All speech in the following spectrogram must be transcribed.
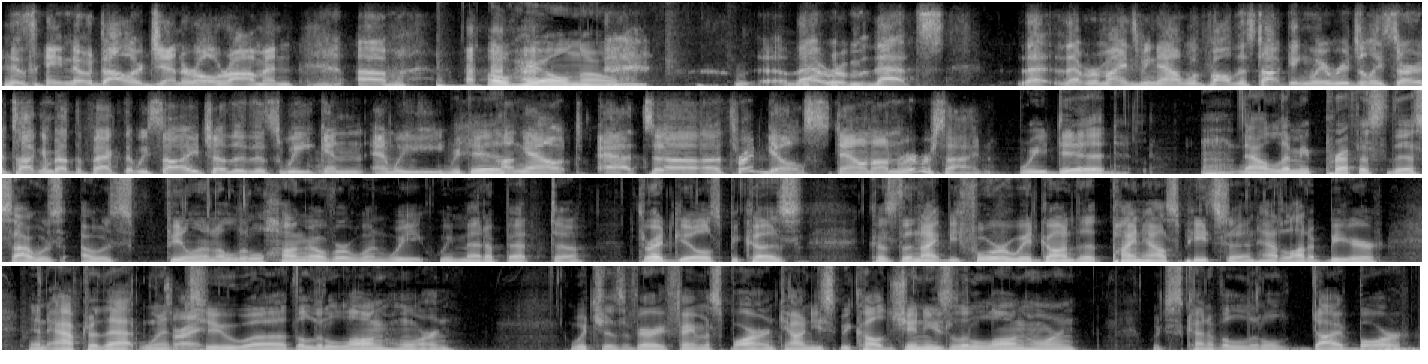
this ain't no Dollar General ramen. Um, Oh hell no. that rem- that's that that reminds me now with all this talking we originally started talking about the fact that we saw each other this week and and we We did. hung out at uh Threadgill's down on riverside We did. Now let me preface this. I was I was feeling a little hungover when we, we met up at uh, Threadgill's because because the night before we had gone to Pint House Pizza and had a lot of beer, and after that went right. to uh, the Little Longhorn, which is a very famous bar in town. It used to be called Ginny's Little Longhorn, which is kind of a little dive bar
